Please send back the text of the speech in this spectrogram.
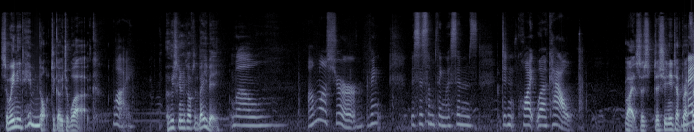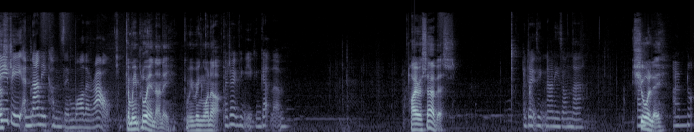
so we need him not to go to work. Why? Who's going to look after the baby? Well, I'm not sure. I think this is something The Sims didn't quite work out. Right, so does she need to have breakfast? Maybe a nanny comes in while they're out. Can we employ a nanny? Can we ring one up? I don't think you can get them. Hire a service? I don't think nanny's on there. Surely. I'm not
